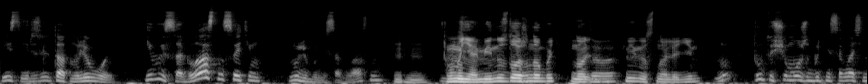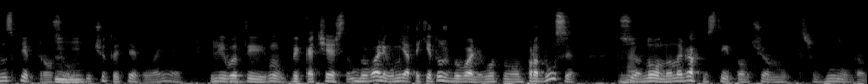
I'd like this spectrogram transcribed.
Если результат нулевой, и вы согласны с этим, ну, либо не согласны, У меня минус должно быть, Да. минус 0,1. Ну, тут еще может быть не согласен инспектор. Он сказал, Мгм. ну что-то тебя воняет. Либо ты, ну, ты качаешься. Ну, Бывали, у меня такие тоже бывали. Вот ну, он продулся, все, Ага. но он на ногах не стоит. Он что, ну, дунул там?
